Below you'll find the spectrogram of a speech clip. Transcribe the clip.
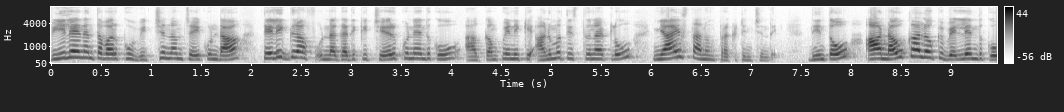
వీలైనంత వరకు విచ్ఛిన్నం చేయకుండా టెలిగ్రాఫ్ ఉన్న గదికి చేరుకునేందుకు ఆ కంపెనీకి అనుమతిస్తున్నట్లు న్యాయస్థానం ప్రకటించింది. దీంతో ఆ నౌకాలోకి వెళ్ళేందుకు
